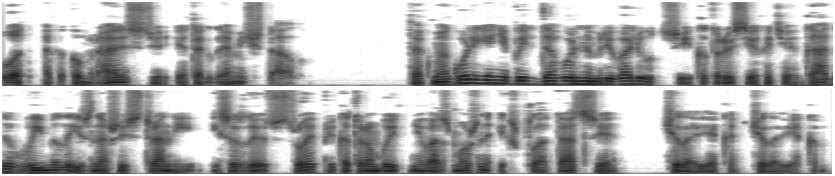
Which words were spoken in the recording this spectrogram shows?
Вот о каком равенстве я тогда мечтал. Так могу ли я не быть довольным революцией, которая всех этих гадов вымела из нашей страны и создает строй, при котором будет невозможна эксплуатация человека человеком?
